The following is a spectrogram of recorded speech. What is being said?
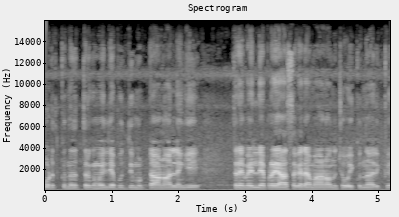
കൊടുക്കുന്നത് ഇത്രക്കും വലിയ ബുദ്ധിമുട്ടാണോ? അല്ലെങ്കിൽ ഇത്രയും വലിയ പ്രയാസകരമാണോ എന്ന് ചോദിക്കുന്നവർക്ക്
